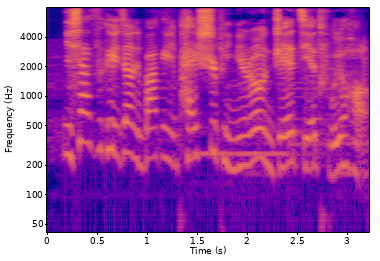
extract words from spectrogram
你下次可以叫你爸给你拍视频，你说你直接截图就好了。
